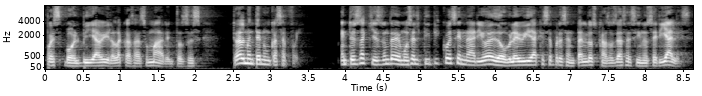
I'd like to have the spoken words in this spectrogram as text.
pues volvía a vivir a la casa de su madre. Entonces realmente nunca se fue. Entonces aquí es donde vemos el típico escenario de doble vida que se presenta en los casos de asesinos seriales.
